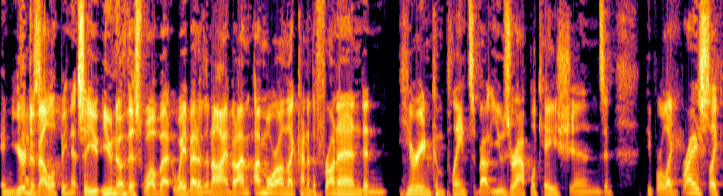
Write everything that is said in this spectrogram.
And you're developing it, so you you know this well, but way better than I. But I'm I'm more on like kind of the front end and hearing complaints about user applications, and people are like, Bryce, like.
